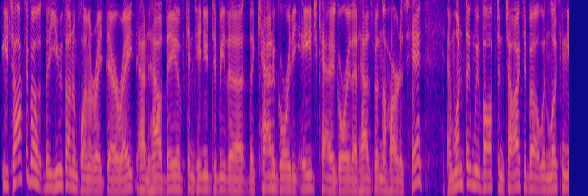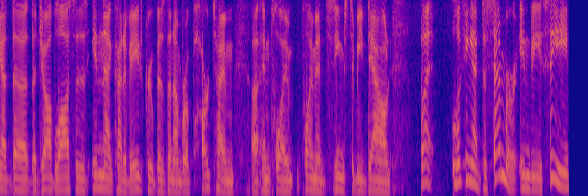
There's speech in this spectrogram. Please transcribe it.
you talked about the youth unemployment rate there, right? And how they have continued to be the the category, the age category that has been the hardest hit. And one thing we've often talked about when looking at the the job losses in that kind of age group is the number of part time uh, employ- employment seems to be down. But looking at December in BC,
